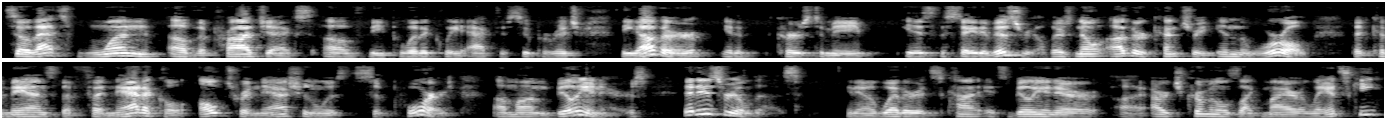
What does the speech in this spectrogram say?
So that's one of the projects of the politically active super rich. The other, it occurs to me, is the state of Israel. There's no other country in the world that commands the fanatical ultra-nationalist support among billionaires that Israel does. You know, whether it's it's billionaire uh, arch criminals like Meyer Lansky,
